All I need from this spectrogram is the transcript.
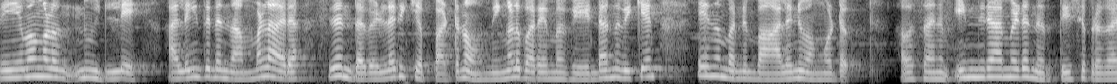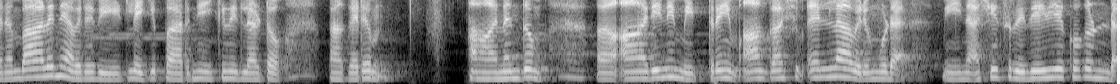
നിയമങ്ങളൊന്നും ഇല്ലേ? അല്ലെങ്കിൽ തന്നെ നമ്മളാരാ? ഇതെന്താ വെള്ളരിക്ക പട്ടണോ? നിങ്ങൾ പറയുമ്പോൾ വേണ്ടാന്ന് വെക്കാൻ എന്നും പറഞ്ഞ് ബാലനും അങ്ങോട്ട്. അവസാനം ഇന്ദിരാമ്മയുടെ നിർദ്ദേശപ്രകാരം ബാലനെ അവരെ വീട്ടിലേക്ക് പറഞ്ഞയക്കണില്ല കേട്ടോ. പകരം ആനന്ദും ആര്യനും മിത്രയും ആകാശും എല്ലാവരും കൂടെ മീനാക്ഷി ശ്രീദേവിയൊക്കെ ഉണ്ട്.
